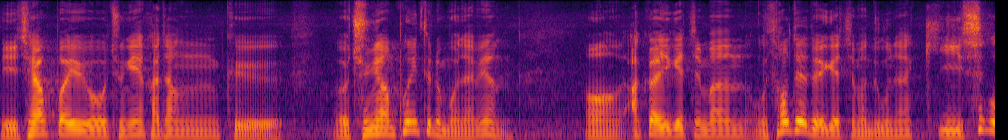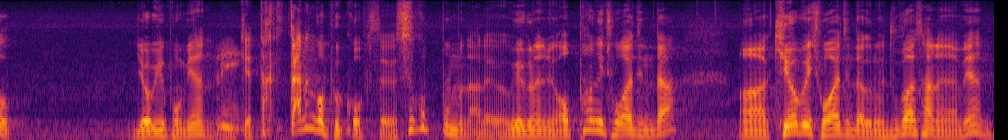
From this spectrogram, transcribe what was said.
이 제약바이오 중에 가장 그 어, 중요한 포인트는 뭐냐면 어 아까 얘기했지만 서두에도 얘기했지만 누구냐 이 수급 여기 보면 네. 이렇게 딱 다른 거 볼 거 없어요. 수급 보면 알아요. 왜 그러냐면 업황이 좋아진다. 어, 기업이 좋아진다 그러면 누가 사느냐면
